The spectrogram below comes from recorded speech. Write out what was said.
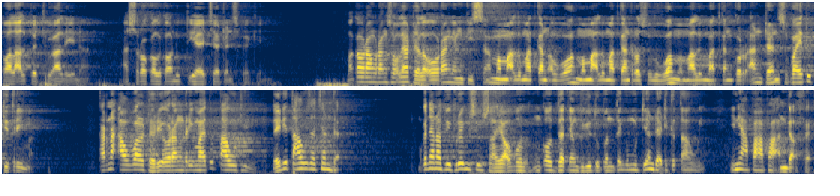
toala al-badru alena, asrokal kanut dihaja dan sebagainya. Maka orang-orang soleh adalah orang yang bisa memaklumatkan Allah, memaklumatkan Rasulullah, memaklumatkan Quran dan supaya itu diterima. Karena awal dari orang terima itu tahu dulu. Nah ini tahu saja ndak. Makanya Nabi Ibrahim susah ya Allah, engkau zat yang begitu penting kemudian tidak diketahui. Ini apa-apaan enggak fair.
